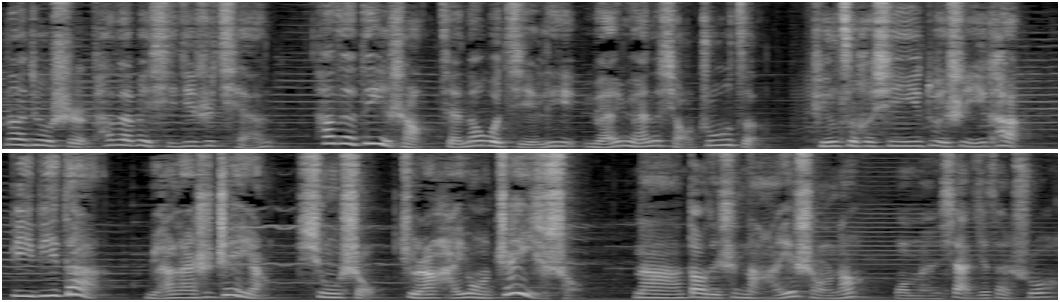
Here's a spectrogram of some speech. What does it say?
那就是他在被袭击之前，他在地上捡到过几粒圆圆的小珠子。平次和新一对视一看，BB 弹。原来是这样，凶手居然还用这一手，那到底是哪一手呢？我们下集再说。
